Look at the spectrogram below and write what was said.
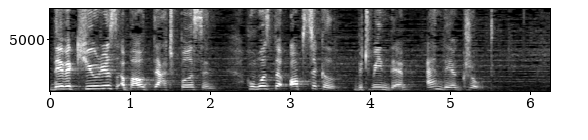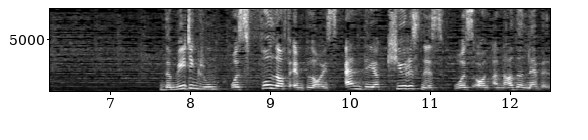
They were curious about that person who was the obstacle between them and their growth. The meeting room was full of employees and their curiousness was on another level.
